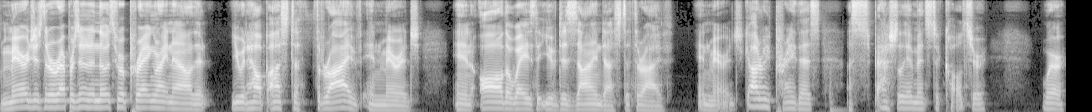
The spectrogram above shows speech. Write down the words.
marriages that are represented in those who are praying right now, that you would help us to thrive in marriage in all the ways that you've designed us to thrive in marriage. God, we pray this, especially amidst a culture where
